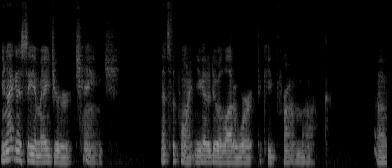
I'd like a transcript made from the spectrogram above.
you're not going to see a major change. That's the point. You got to do a lot of work to keep from uh, uh,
